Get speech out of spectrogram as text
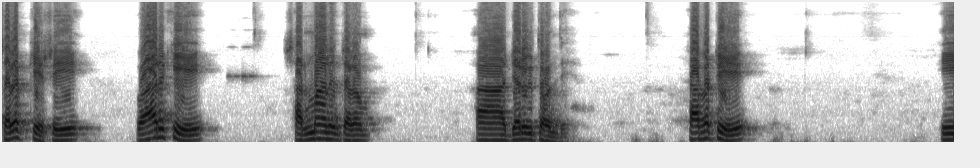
సెలెక్ట్ చేసి వారికి సన్మానించడం జరుగుతోంది. కాబట్టి ఈ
